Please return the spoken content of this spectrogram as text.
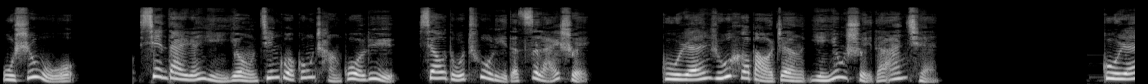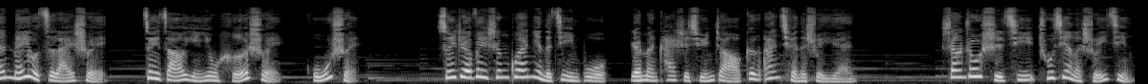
五十五，现代人饮用经过工厂过滤、消毒处理的自来水，古人如何保证饮用水的安全？古人没有自来水，最早饮用河水、湖水。随着卫生观念的进步，人们开始寻找更安全的水源。商周时期出现了水井，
